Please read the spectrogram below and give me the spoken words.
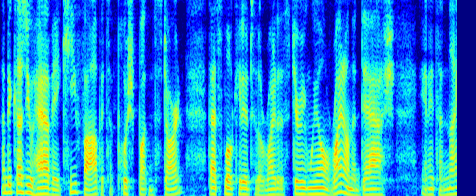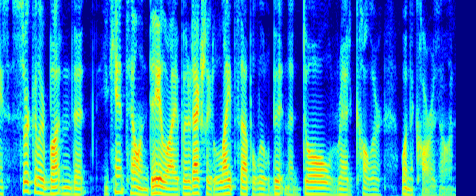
And because you have a key fob, it's a push button start. That's located to the right of the steering wheel, right on the dash, and it's a nice circular button that you can't tell in daylight, but it actually lights up a little bit in a dull red color when the car is on.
